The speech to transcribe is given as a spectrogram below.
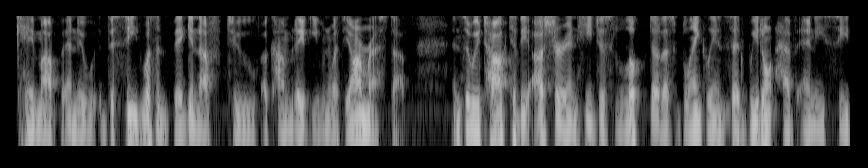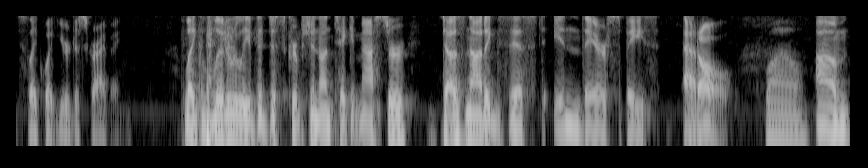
came up, and it, the seat wasn't big enough to accommodate even with the armrest up. And so we talked to the usher, and he just looked at us blankly and said, "We don't have any seats like what you're describing." Like literally, the description on Ticketmaster does not exist in their space at all. Wow. Um,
